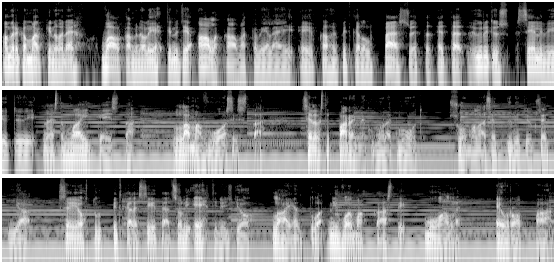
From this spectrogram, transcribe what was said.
Amerikan markkinoiden valtaaminen oli ehtinyt jo alkaa, vaikka vielä ei, ei kauhean pitkällä ollut päässyt, että, että yritys selviytyi näistä vaikeista lamavuosista selvästi paremmin kuin monet muut suomalaiset yritykset. Ja se johtuu pitkälle siitä, että se oli ehtinyt jo laajentua niin voimakkaasti muualle Eurooppaan,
